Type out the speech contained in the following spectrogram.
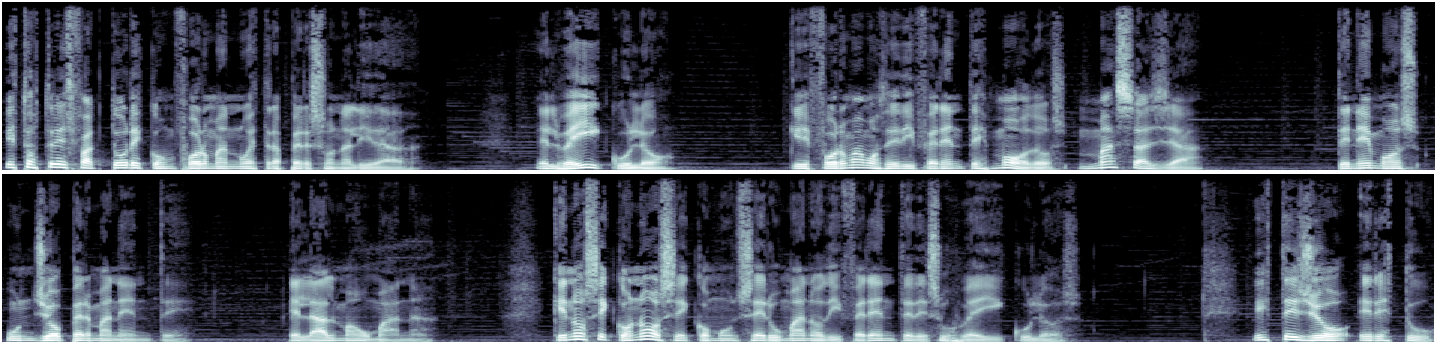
estos tres factores conforman nuestra personalidad. El vehículo, que formamos de diferentes modos, más allá, tenemos un yo permanente, el alma humana, que no se conoce como un ser humano diferente de sus vehículos. Este yo eres tú.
